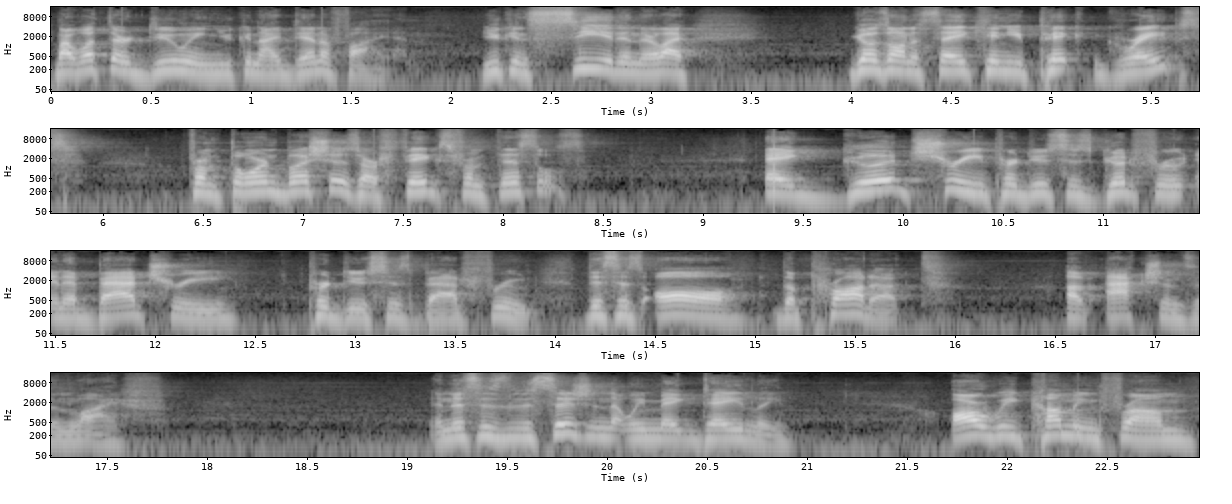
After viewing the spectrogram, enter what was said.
By what they're doing, you can identify it. You can see it in their life. Goes on to say, Can you pick grapes from thorn bushes or figs from thistles? A good tree produces good fruit, and a bad tree produces bad fruit. This is all the product of actions in life. And this is the decision that we make daily. Are we coming from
